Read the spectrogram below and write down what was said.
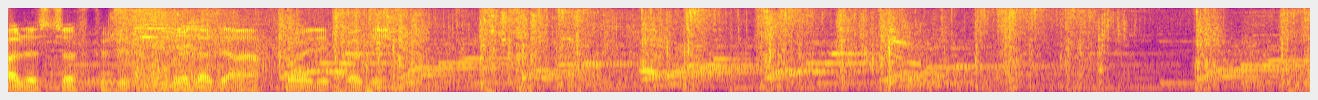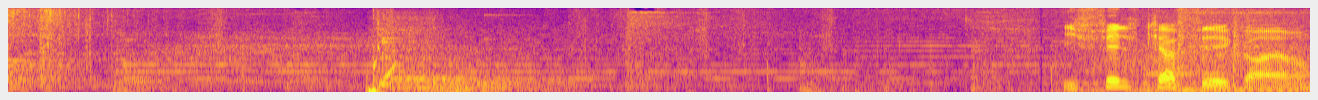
Ah, le stuff que j'ai trouvé la dernière fois, il est pas dégueu. Il fait le café quand même. Hein.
